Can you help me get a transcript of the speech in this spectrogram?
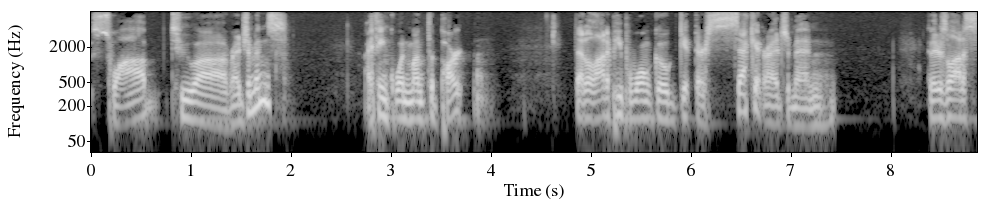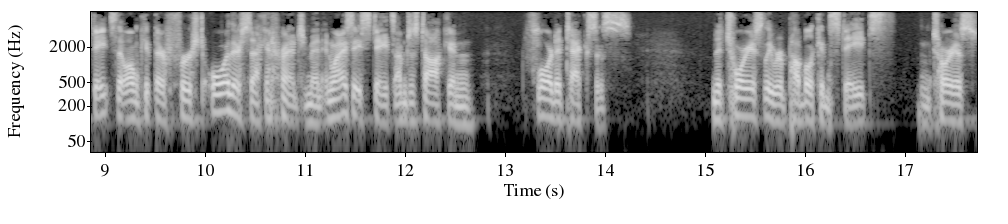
swab, two uh, regimens, I think one month apart, that a lot of people won't go get their second regimen. And there's a lot of states that won't get their first or their second regimen. And when I say states, I'm just talking Florida, Texas, notoriously Republican states, notorious.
